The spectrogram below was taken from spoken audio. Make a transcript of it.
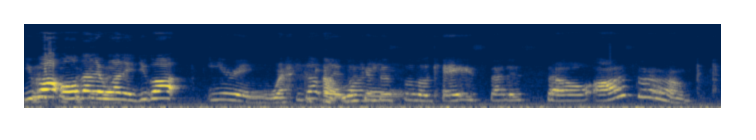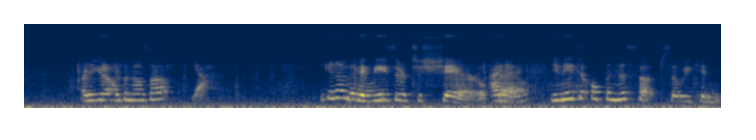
You got all that I wanted. You got earrings. Wow. You got what I Look wanted. at this little case. That is so awesome. Are you gonna open those up? Yeah. You can have Okay, one. these are to share. Okay. I know. You need to open this up so we can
